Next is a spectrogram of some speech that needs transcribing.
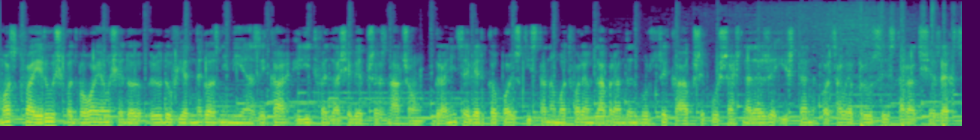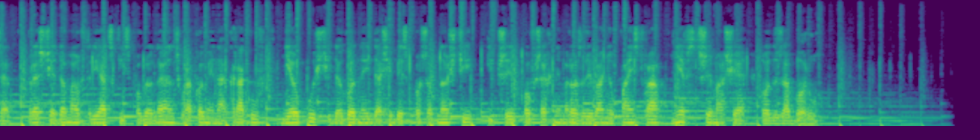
Moskwa i Ruś odwołają się do ludów jednego z nimi języka i Litwę dla siebie przeznaczą. Granice Wielkopolski staną otworem dla Brandenburczyka, a przypuszczać należy, iż ten o całe Prusy starać się zechce. Wreszcie dom austriacki, spoglądając łakomie na Kraków, nie opuści dogodnej dla siebie sposobności i przy powszechnym rozrywaniu państwa nie wstrzyma się od zaboru.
